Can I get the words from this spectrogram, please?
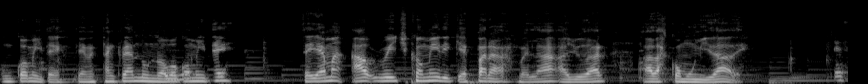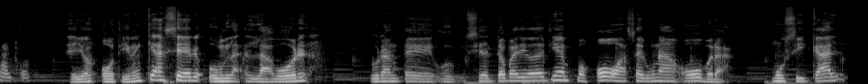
un comité. Están creando un nuevo comité. Se llama Outreach Committee, que es para ¿verdad? ayudar a las comunidades. Exacto. Ellos o tienen que hacer una labor durante un cierto periodo de tiempo o hacer una obra musical,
